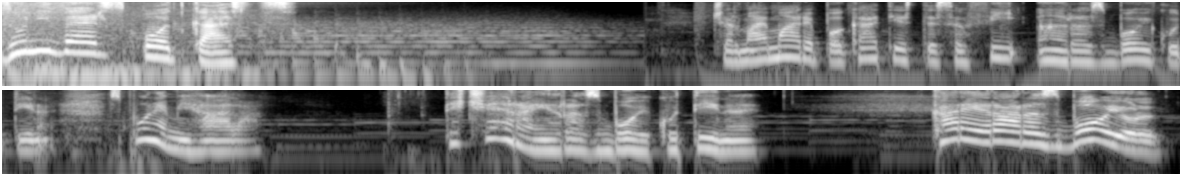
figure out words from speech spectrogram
Zunivers Podcasts Cel mai mare păcat este să fii în război cu tine. Spune, Mihala, de ce erai în război cu tine? Care era războiul?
